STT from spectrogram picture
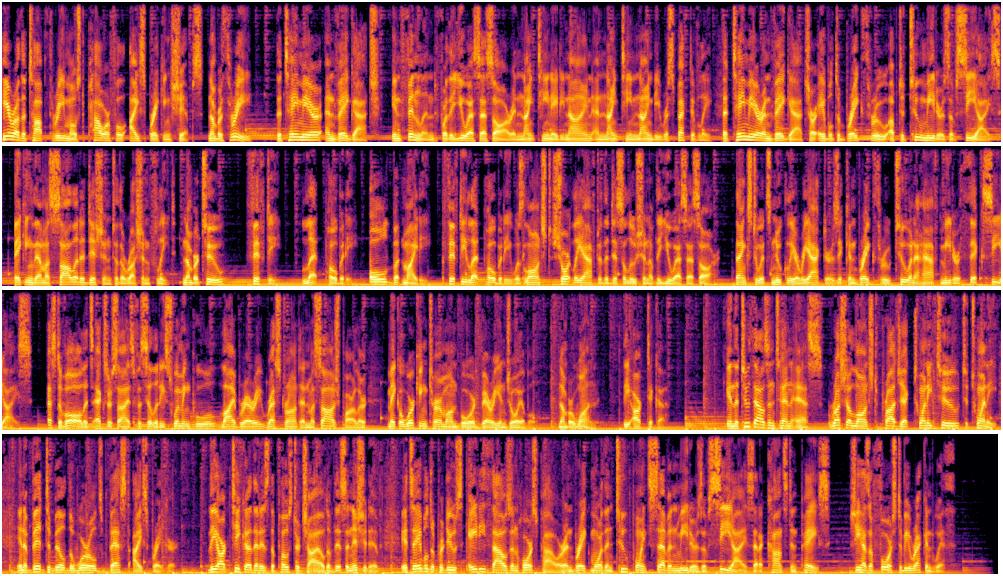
Here are the top three most powerful ice-breaking ships. Number three, the Taymyr and Vaygach in Finland for the USSR in 1989 and 1990 respectively. The Taymyr and Vaygach are able to break through up to two meters of sea ice, making them a solid addition to the Russian fleet. Number two, 50, Let Pobedy. Old but mighty, 50 Let Pobedy was launched shortly after the dissolution of the USSR. Thanks to its nuclear reactors, it can break through two and a half meter thick sea ice. Best of all, its exercise facility swimming pool, library, restaurant, and massage parlor make a working term on board very enjoyable. Number 1. The Arktika. In the 2010s, Russia launched Project 22 to 20 in a bid to build the world's best icebreaker. The Arktika that is the poster child of this initiative, it's able to produce 80,000 horsepower and break more than 2.7 meters of sea ice at a constant pace. She has a force to be reckoned with.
